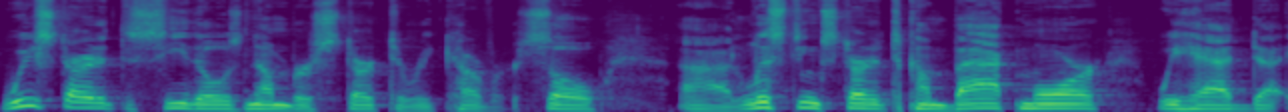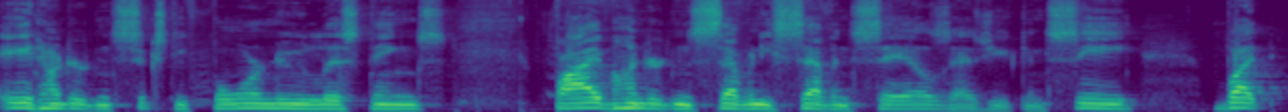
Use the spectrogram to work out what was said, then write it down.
we started to see those numbers start to recover. So uh, listings started to come back more. We had uh, 864 new listings, 577 sales, as you can see. But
